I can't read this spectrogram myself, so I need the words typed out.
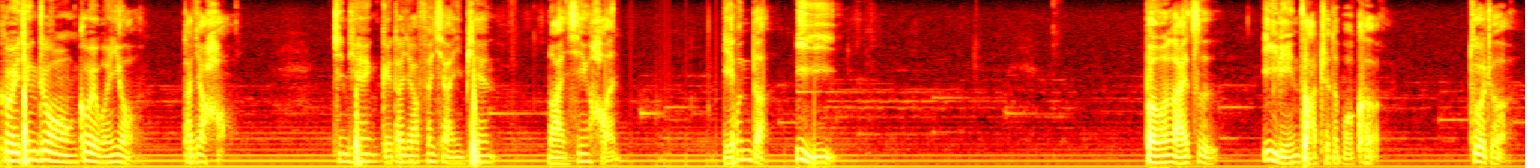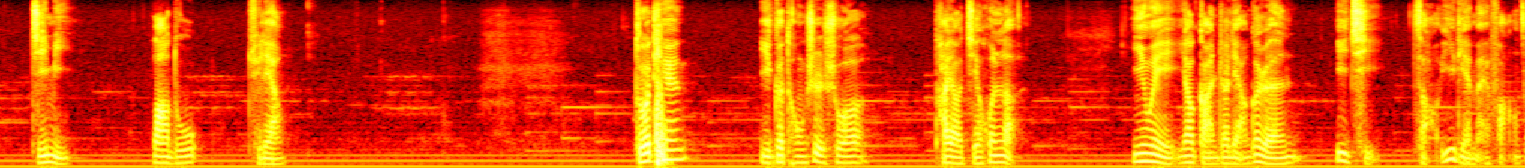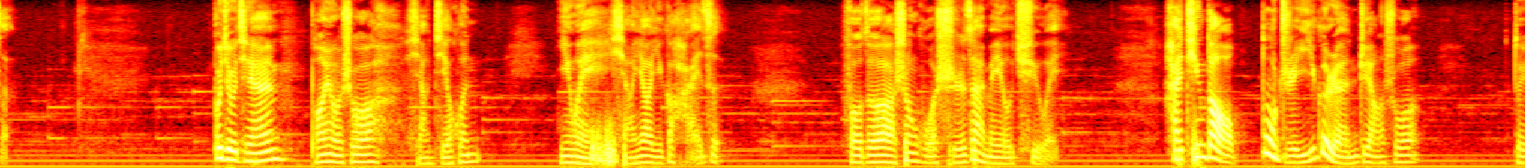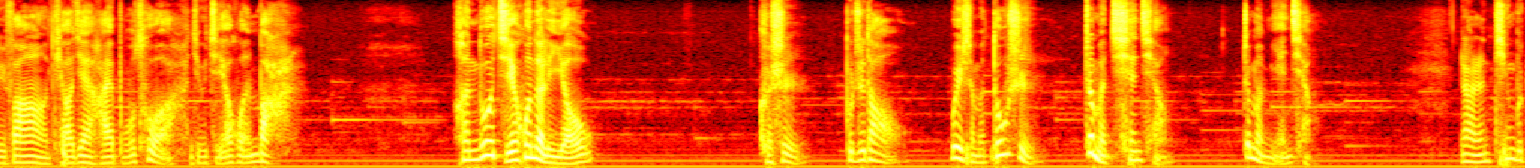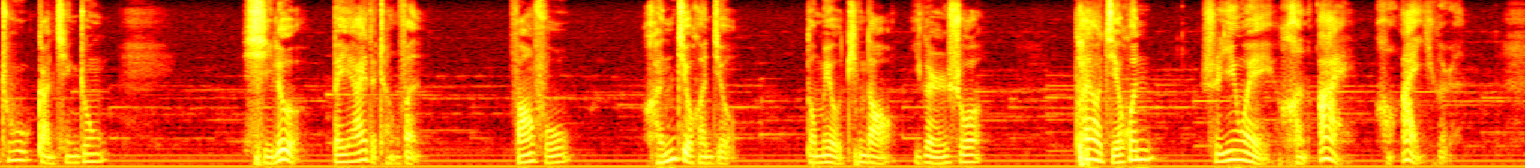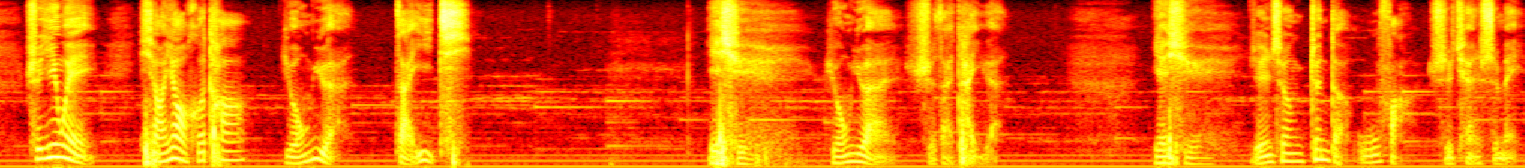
各位听众，各位文友，大家好。今天给大家分享一篇暖心好文：结婚的意义。本文来自《意林》杂志的博客，作者吉米，朗读曲良。昨天，一个同事说他要结婚了，因为要赶着两个人一起。早一点买房子。不久前，朋友说想结婚，因为想要一个孩子，否则生活实在没有趣味。还听到不止一个人这样说，对方条件还不错，就结婚吧。很多结婚的理由，可是不知道为什么都是这么牵强，这么勉强。让人听不出感情中喜乐、悲哀的成分，仿佛很久很久都没有听到一个人说他要结婚，是因为很爱、很爱一个人，是因为想要和他永远在一起。也许永远实在太远，也许。人生真的无法十全十美。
